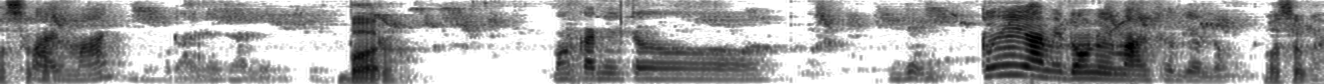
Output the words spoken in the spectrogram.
असं बुडाले झाले होते. बरं. मग का नाही तर तोही आम्ही दोनही माणसं गेलो. असं काय?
